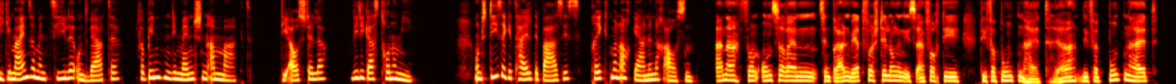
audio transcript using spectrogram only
Die gemeinsamen Ziele und Werte verbinden die Menschen am Markt, die Aussteller wie die Gastronomie. Und diese geteilte Basis trägt man auch gerne nach außen. Einer von unseren zentralen Wertvorstellungen ist einfach die, die Verbundenheit, ja, die Verbundenheit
